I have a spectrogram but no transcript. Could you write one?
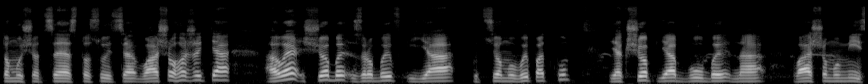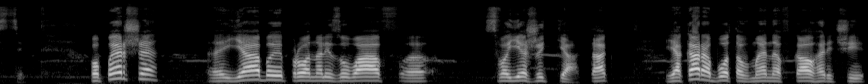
тому що це стосується вашого життя. Але що би зробив я у цьому випадку, якщо б я був би на вашому місці? По-перше, е, я би проаналізував е, своє життя, так? Яка робота в мене в Калгарі чи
